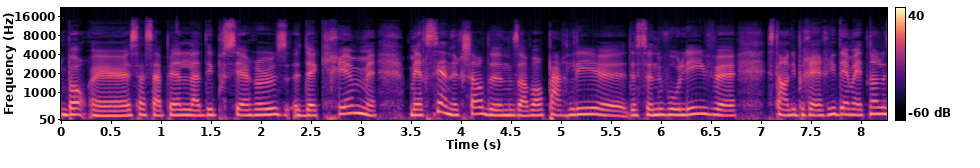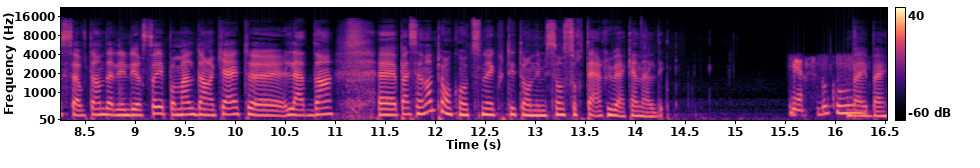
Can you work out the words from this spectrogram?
Bon, euh, ça s'appelle La dépoussiéreuse de crime. Merci Anne Richard de nous avoir parlé euh, de ce nouveau livre. C'est en librairie dès maintenant. Là, si ça vous tente d'aller lire ça, il y a pas mal d'enquêtes euh, là-dedans. passionnant, puis on continue à écouter ton émission sur ta rue à Canal D. Merci beaucoup. Bye bye.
